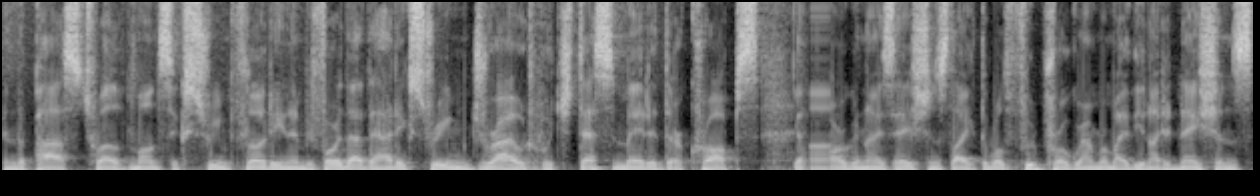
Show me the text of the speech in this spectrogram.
in the past 12 months, extreme flooding, and before that they had extreme drought, which decimated their crops. Organizations like the World Food Programme, run by the United Nations,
